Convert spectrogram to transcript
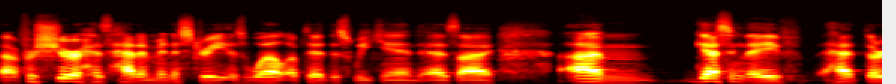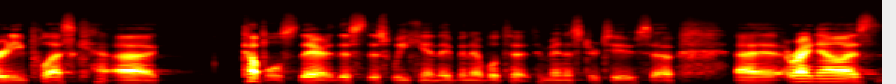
uh, for sure has had a ministry as well up there this weekend, as I, I'm guessing they've had 30 plus. Uh, couples there this, this weekend they've been able to, to minister to so uh, right now as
